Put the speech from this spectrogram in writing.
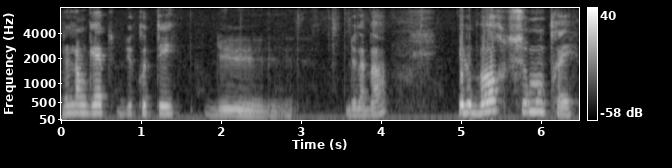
la languette du côté de là-bas et le bord sur mon trait.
